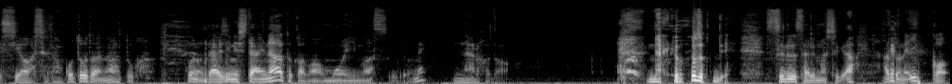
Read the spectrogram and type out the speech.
幸せなことだなとか、こういうの大事にしたいなとかは思いますよね。なるほど。なるほどって、スルーされましたけど、あ、あとね、一個。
